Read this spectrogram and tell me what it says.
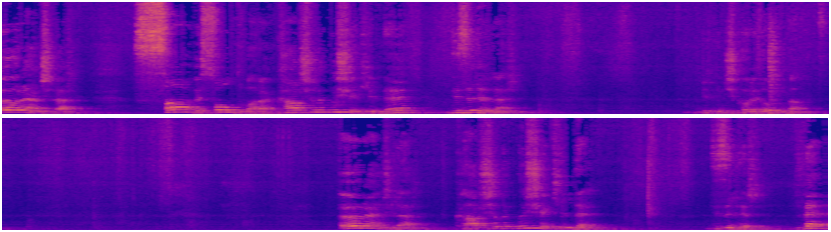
öğrenciler sağ ve sol duvara karşılıklı şekilde dizilirler. Bilinç koridorunda. Öğrenciler karşılıklı şekilde dizilir ve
